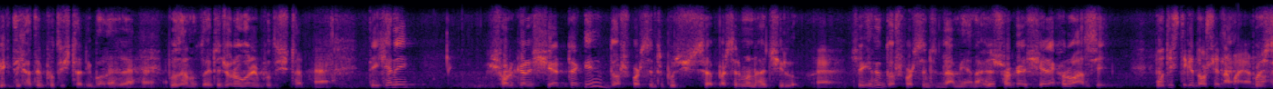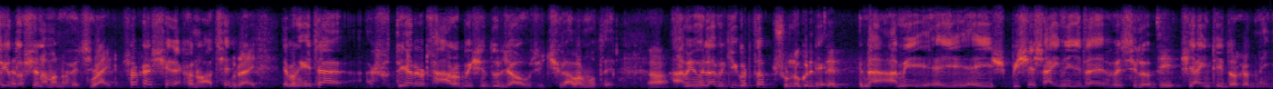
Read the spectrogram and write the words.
ব্যক্তি খাতের প্রতিষ্ঠানই বলা যায় হ্যাঁ, হ্যাঁ, হ্যাঁ। প্রধানত। এটা জনগণের প্রতিষ্ঠান। হ্যাঁ। এখানে সরকারের শেয়ারটাকে দশ পার্সেন্ট পঁচিশ পার্সেন্ট মনে হয় ছিল। সেক্ষেত্রে দশ পার্সেন্টের দামে আনা হয়েছে। সরকারের শেয়ার এখনও আছে। পঁচিশ থেকে দশে নামায় পঁচিশ থেকে দশে নামানো হয়েছে। রাইট সরকার সে এখনও আছে। রাইট এবং এটা সত্যিকার অর্থে আরও বেশি দূর যাওয়া উচিত ছিল আমার মতে। হ্যাঁ। আমি হলে আমি কি করতাম? শূন্য করে দিতেন। না আমি এই এই বিশেষ আইনে যেটা হয়েছিল। সেই আইনটি দরকার নেই।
